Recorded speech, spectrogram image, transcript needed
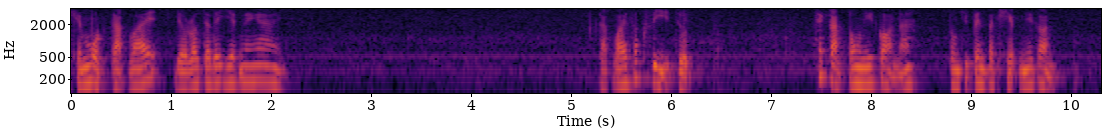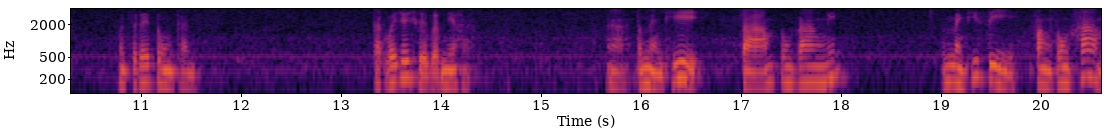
เข็มหมุดกัดไว้ เดี๋ยวเราจะได้เย็บง่ายๆ กัดไว้สักสี่จุด ให้กัดตรงนี้ก่อนนะ ตรงที่เป็นตะเข็บนี้ก่อน มันจะได้ตรงกัน กัดไว้เฉยๆแบบนี้ค่ะ อ่าตำแหน่งที่สามตรงกลางนี้ตำแหน่งที่สี่ฝั่งตรงข้าม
